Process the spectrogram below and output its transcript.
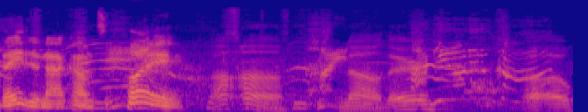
They did not come to play. Uh-uh. No, they're... Uh-oh.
